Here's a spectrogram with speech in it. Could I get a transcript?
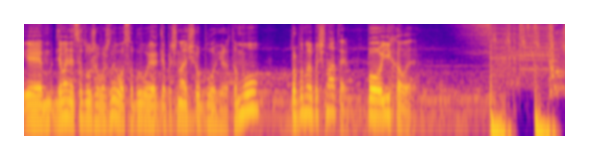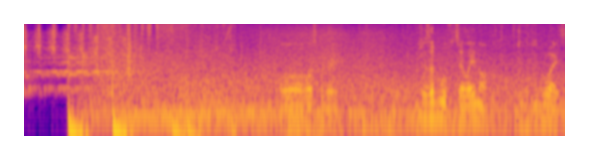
Е, Для мене це дуже важливо, особливо як для починаючого блогера. Тому пропоную починати. Поїхали! О, господи. Вже забув це лайно. Що тут відбувається?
